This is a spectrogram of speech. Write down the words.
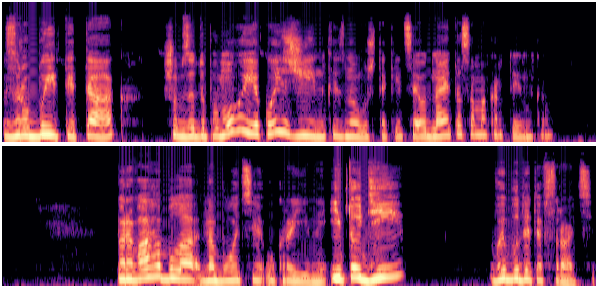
зробити так, щоб за допомогою якоїсь жінки, знову ж таки, це одна і та сама картинка. Перевага була на боці України. І тоді ви будете в сраці.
